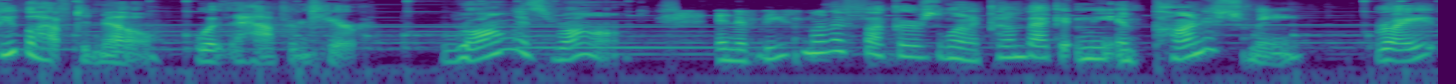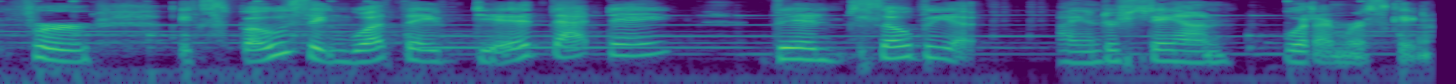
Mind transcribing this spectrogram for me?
People have to know what happened here. Wrong is wrong. And if these motherfuckers want to come back at me and punish me, right, for exposing what they did that day, then so be it. I understand what I'm risking.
